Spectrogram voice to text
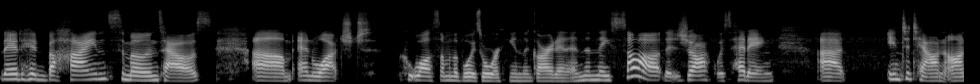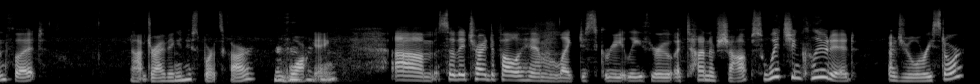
They had hid behind Simone's house um, and watched while some of the boys were working in the garden. And then they saw that Jacques was heading uh, into town on foot, not driving a new sports car, walking. Um, so they tried to follow him like discreetly through a ton of shops, which included a jewelry store,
